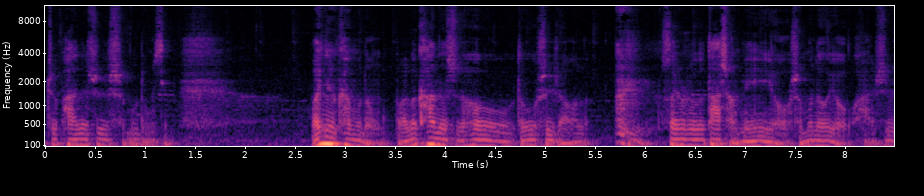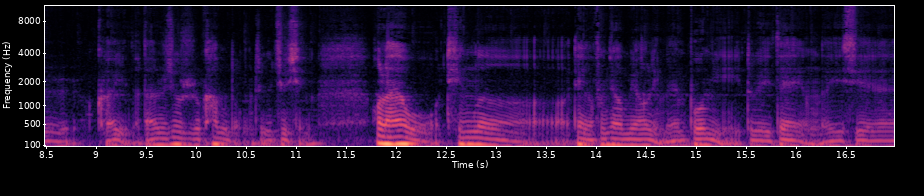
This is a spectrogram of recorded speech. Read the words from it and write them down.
这拍的是什么东西，完全看不懂，完了看的时候都睡着了。虽然说大场面也有什么都有，还是可以的，但是就是看不懂这个剧情。后来我听了电影《风向标》里面波米对电影的一些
